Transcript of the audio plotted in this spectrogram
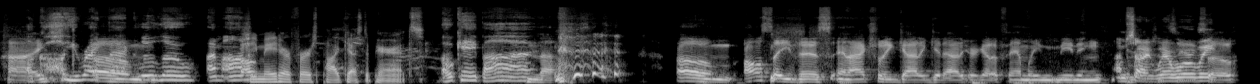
hi. I'll call you right back, Um, Lulu. I'm on. She made her first podcast appearance. okay, bye. No. um, I'll say this, and I actually got to get out of here. Got a family meeting. I'm sorry, where were we? So,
